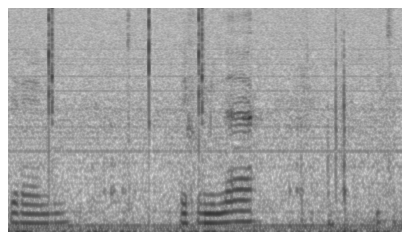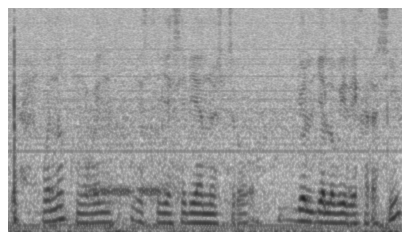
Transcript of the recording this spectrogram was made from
quieren difuminar etcétera. Bueno como ven este ya sería nuestro yo ya lo voy a dejar así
